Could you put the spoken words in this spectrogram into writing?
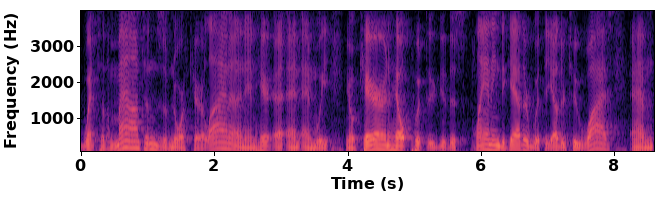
went to the mountains of North Carolina, and in here, uh, and and we, you know, Karen helped put the, this planning together with the other two wives, and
